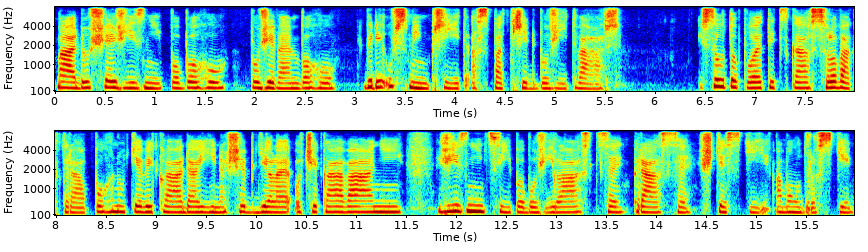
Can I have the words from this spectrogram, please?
Má duše žízní po Bohu, po živém Bohu, kdy už smím přijít a spatřit Boží tvář. Jsou to poetická slova, která pohnutě vykládají naše bdělé očekávání, žíznící po boží lásce, kráse, štěstí a moudrosti.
